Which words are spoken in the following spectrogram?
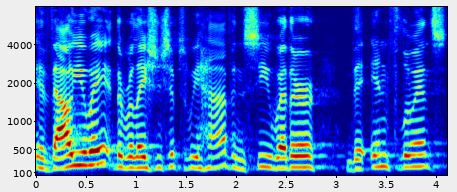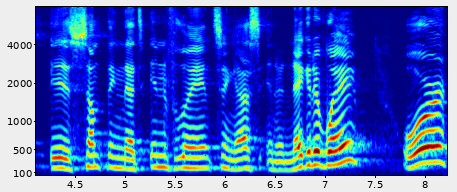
evaluate the relationships we have and see whether the influence is something that's influencing us in a negative way or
